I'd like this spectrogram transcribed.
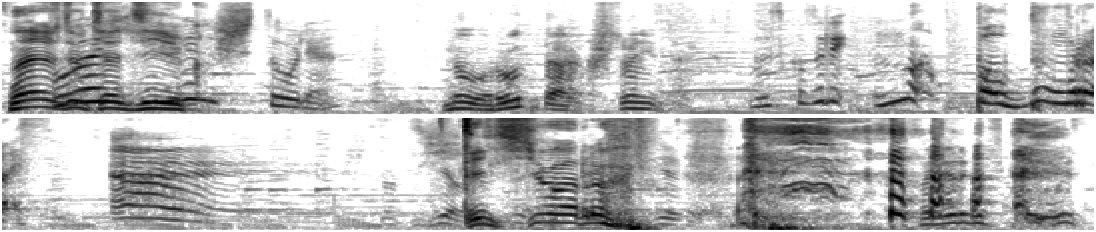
Знаешь, где у тебя дик? что ли? Ну, Рут, так, что не так? Вы сказали на полбу, мразь! Что Ты чё, Рут? Повернитесь быстро.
